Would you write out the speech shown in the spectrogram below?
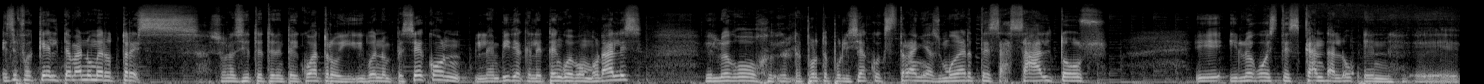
Ese fue aquel tema número 3. Son las 7:34. Y, y, bueno, empecé con la envidia que le tengo a Evo Morales. Y luego el reporte policíaco: extrañas muertes, asaltos. Y, luego este escándalo en, eh,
